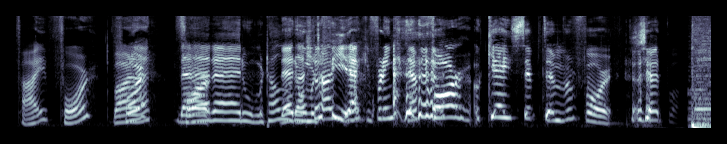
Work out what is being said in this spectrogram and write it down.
5? 4? Hva Four. er det? Det er eh, romertall. Det er romertall. Jeg er ikke flink. Det er four. OK, September 4. Kjør på.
